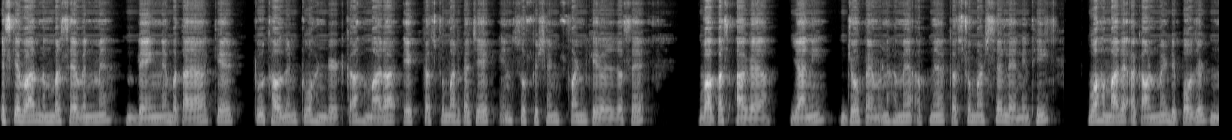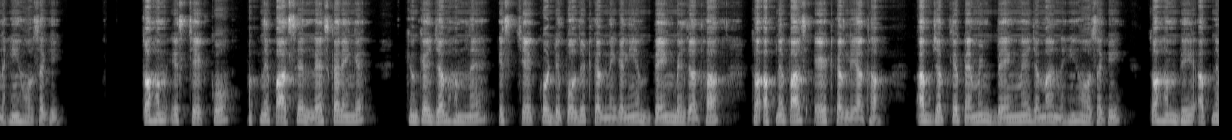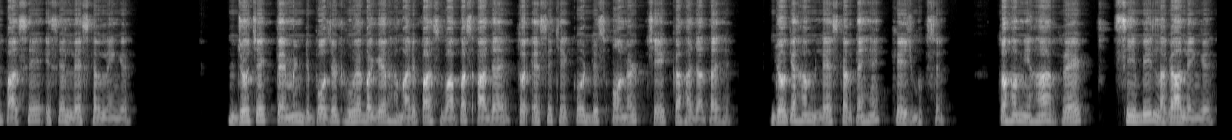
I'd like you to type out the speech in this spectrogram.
इसके बाद नंबर सेवन में बैंक ने बताया कि 2200 का हमारा एक कस्टमर का चेक इनसुफिशेंट फंड की वजह से वापस आ गया। यानी जो पेमेंट हमें अपने कस्टमर से लेनी थी, वह हमारे अकाउंट में डिपॉजिट नहीं हो सकी। तो हम इस चेक को अपने पास से लेस करेंगे, क्योंकि जब हमने इस चेक को डिपॉजिट करने के लिए बैंक भेजा था तो अपने पास ऐड कर लिया था। अब जबकि पेमेंट बैंक में जमा नहीं हो सकी तो हम भी अपने पास से इसे लेस कर लेंगे। जो चेक पेमेंट डिपॉजिट हुए बगैर हमारे पास वापस आ जाए तो ऐसे चेक को डिसऑनर्ड चेक कहा जाता है, जो कि हम लेस करते हैं कैश बुक से। तो हम यहाँ रेट सी बी लगा लेंगे।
